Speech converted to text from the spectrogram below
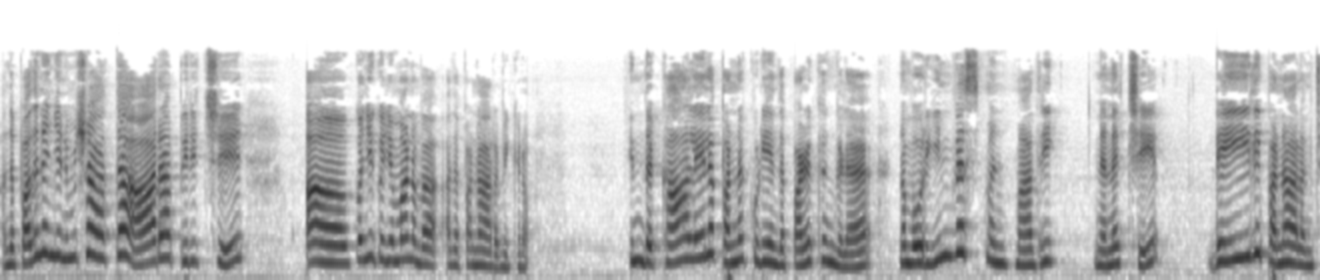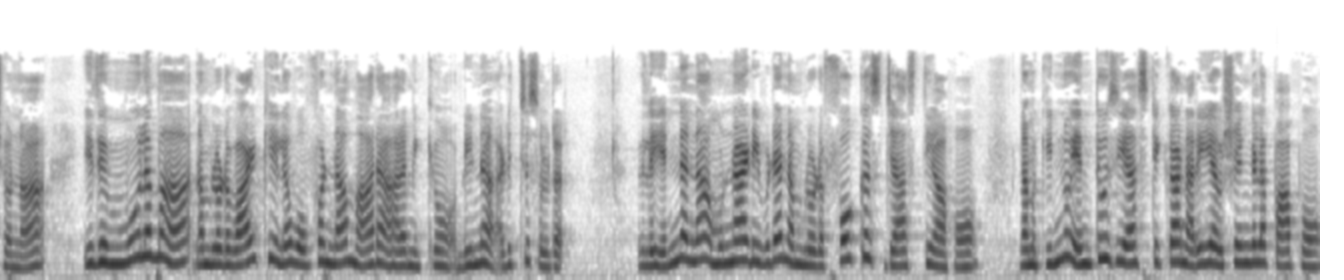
அந்த பதினஞ்சு நிமிஷத்தை ஆறாக பிரித்து கொஞ்சம் கொஞ்சமாக நம்ம அதை பண்ண ஆரம்பிக்கணும். இந்த காலையில் பண்ணக்கூடிய இந்த பழக்கங்களை நம்ம ஒரு இன்வெஸ்ட்மெண்ட் மாதிரி நினச்சி டெய்லி பண்ண ஆரம்பித்தோன்னா இது மூலமாக நம்மளோட வாழ்க்கையில் ஒவ்வொன்றா மாற ஆரம்பிக்கும் அப்படின்னு அடித்து சொல்கிறார் இதில் என்னென்னா முன்னாடி விட நம்மளோட ஃபோக்கஸ் ஜாஸ்தியாகும் நமக்கு இன்னும் எந்தூசியாஸ்டிக்காக நிறைய விஷயங்களை பார்ப்போம்.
